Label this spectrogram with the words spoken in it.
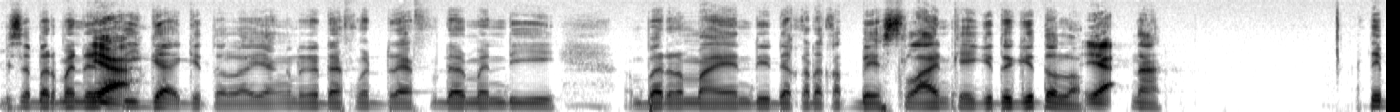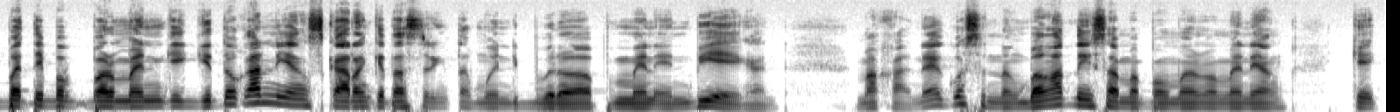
Bisa bermain dari Iya. tiga gitu loh, yang ngedrive ngedrive dan main di bermain di dekat-dekat baseline kayak gitu-gitu loh. Iya. Nah, tipe-tipe pemain kayak gitu kan yang sekarang kita sering temuin di beberapa pemain NBA kan. Makanya gue seneng banget nih sama pemain-pemain yang kayak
